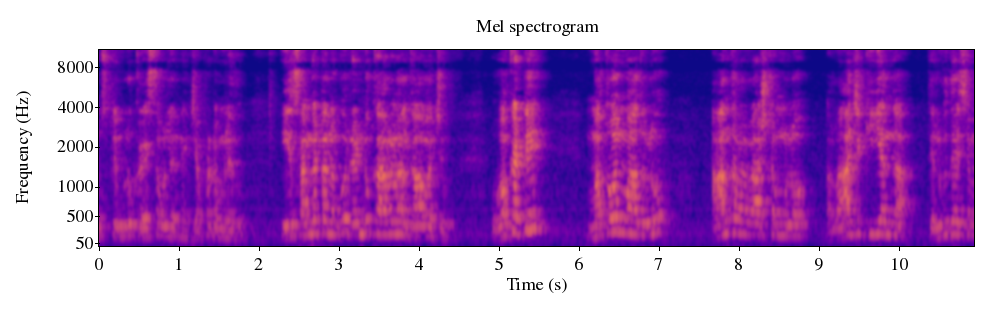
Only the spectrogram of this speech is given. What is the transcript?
ముస్లింలు క్రైస్తవులు అని నేను చెప్పటం లేదు. ఈ సంఘటనకు రెండు కారణాలు కావచ్చు. ఒకటి మతోన్మాదులు ఆంధ్ర రాష్ట్రంలో రాజకీయంగా తెలుగుదేశం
